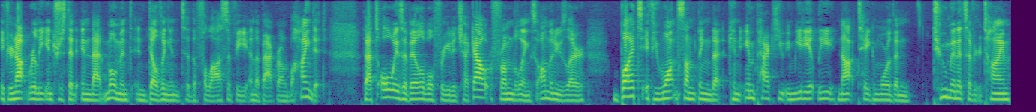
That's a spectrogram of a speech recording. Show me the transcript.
if you're not really interested in that moment in delving into the philosophy and the background behind it. That's always available for you to check out from the links on the newsletter. But if you want something that can impact you immediately, not take more than two minutes of your time,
